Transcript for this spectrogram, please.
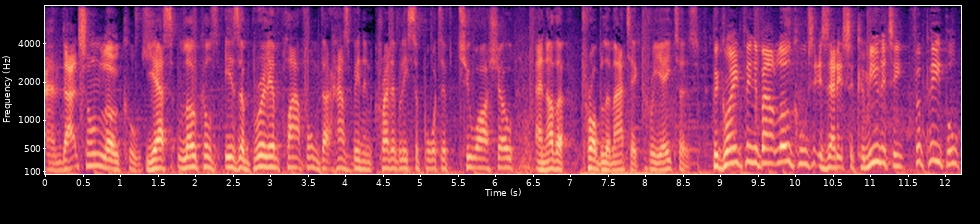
and that's on Locals. Yes, Locals is a brilliant platform that has been incredibly supportive to our show and other problematic creators. The great thing about Locals is that it's a community for people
